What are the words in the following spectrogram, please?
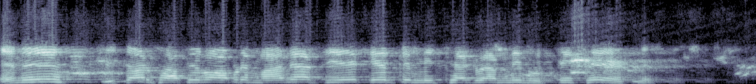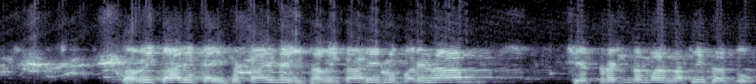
એને વિચાર સાથેનો આપણે માન્યા છીએ કેમ કે મિથ્યાગ્રામની વૃત્તિ છે એટલે. સવિકારી કહી શકાય નહીં. સવિકારીનું પરિણામ ક્ષેત્રજ્ઞમાં નથી થતું.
